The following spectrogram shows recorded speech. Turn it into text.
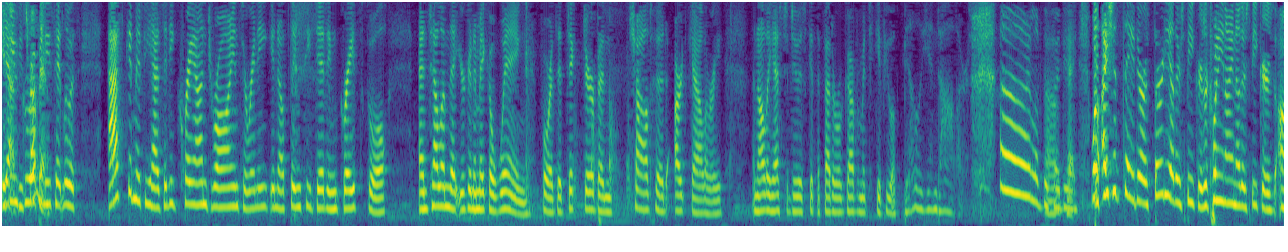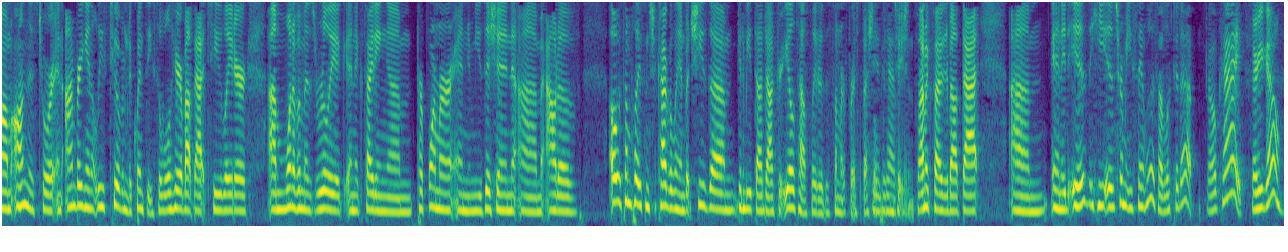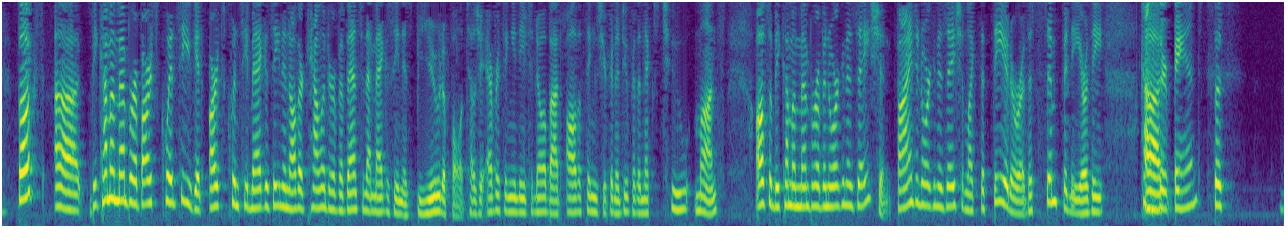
if Yeah, you grew up in. East St. Louis, ask him if he has any crayon drawings or any you know things he did in grade school, and tell him that you're going to make a wing for the Dick Durbin Childhood Art Gallery. And all he has to do is get the federal government to give you a billion dollars. Oh, I love this Okay. idea. Well, I should say there are 30 other speakers or 29 other speakers um, on this tour, and I'm bringing at least two of them to Quincy. So we'll hear about that too later. Um, one of them is really an exciting um, performer and musician um, out of oh someplace in Chicagoland, but she's um, going to be at the Dr. Eells house later this summer for a special Fantastic. presentation. So I'm excited about that. Um, and it is he is from East St. Louis. I looked it up. Okay. There you go. Folks, uh, become a member of Arts Quincy. You get Arts Quincy magazine and all their calendar of events, and that magazine is beautiful. It tells you everything you need to know about all the things you're going to do for the next two months. Also, become a member of an organization. Find an organization like the theater or the symphony or the Concert band. the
